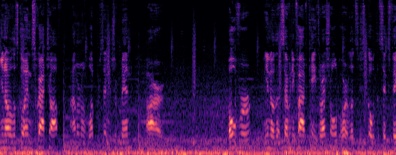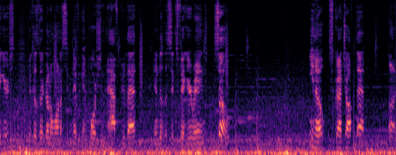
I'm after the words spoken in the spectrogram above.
you know, let's go ahead and scratch off. I don't know what percentage of men are over, you know, the 75k threshold, or let's just go with the six figures because they're going to want a significant portion after that into the six figure range. So, you know, scratch off that uh,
